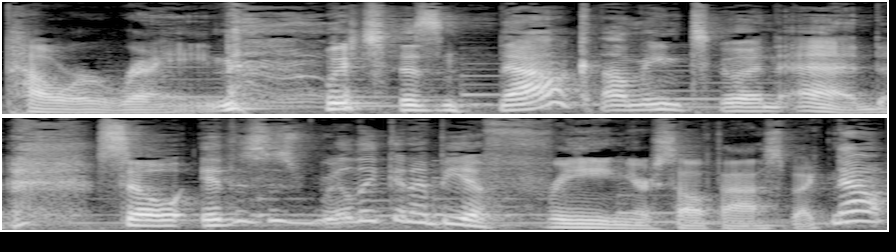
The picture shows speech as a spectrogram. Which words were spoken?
power reign, which is now coming to an end. So this is really going to be a freeing yourself aspect. Now,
